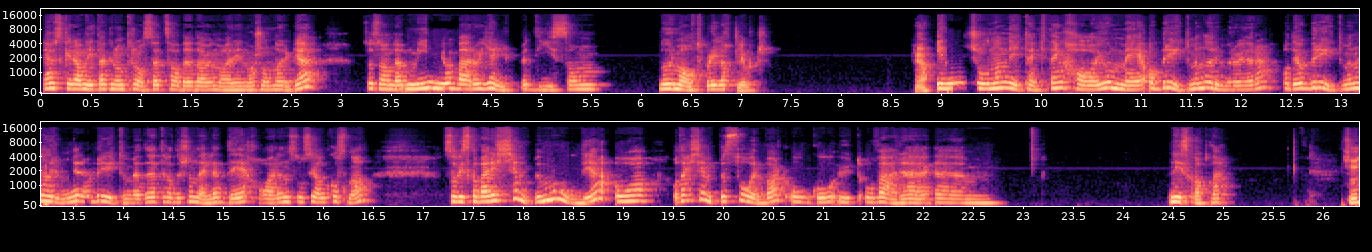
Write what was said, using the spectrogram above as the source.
Jeg husker Anita Krohn Traaseth sa det da hun var i Innovasjon Norge. Så sa hun at min jobb er å hjelpe de som normalt blir latterliggjort. Ja. Innovasjon og nytenkning har jo med å bryte med normer å gjøre. Og det å bryte med normer og bryte med det tradisjonelle, det har en sosial kostnad. Så vi skal være kjempemodige, og, og det er kjempesårbart å gå ut og være eh, nyskapende. Så,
